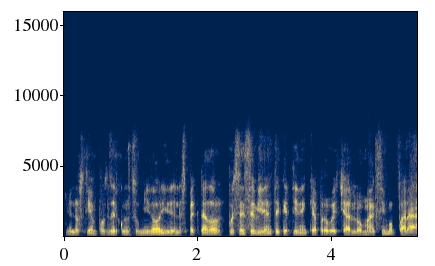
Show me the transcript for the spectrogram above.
en los tiempos del consumidor y del espectador, pues es evidente que tienen que aprovechar lo máximo para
